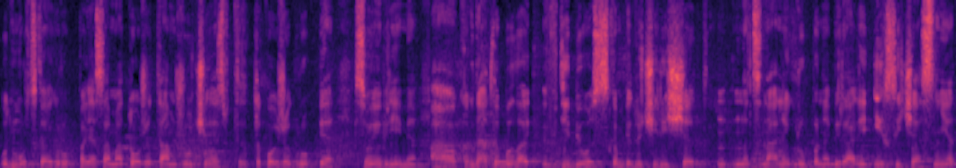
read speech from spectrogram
удмуртская группа. Я сама тоже там же училась, в такой же группе в свое время. А когда-то было в Дебиосском педучилище национальные группы набирали, их сейчас нет.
